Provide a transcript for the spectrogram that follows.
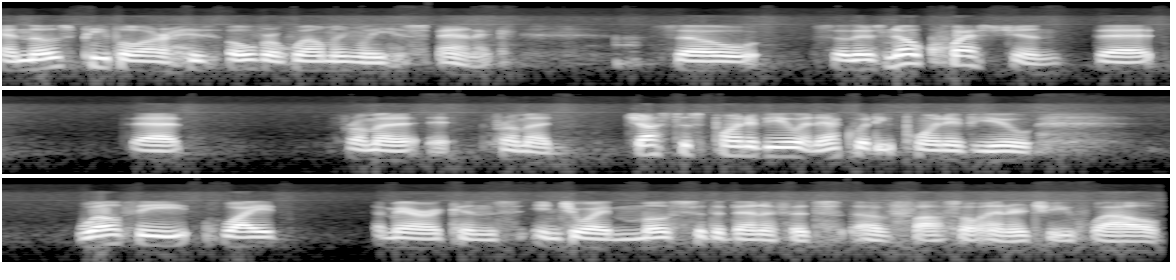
And those people are his, overwhelmingly Hispanic. So, so there's no question that that from a from a justice point of view, an equity point of view, wealthy white Americans enjoy most of the benefits of fossil energy, while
